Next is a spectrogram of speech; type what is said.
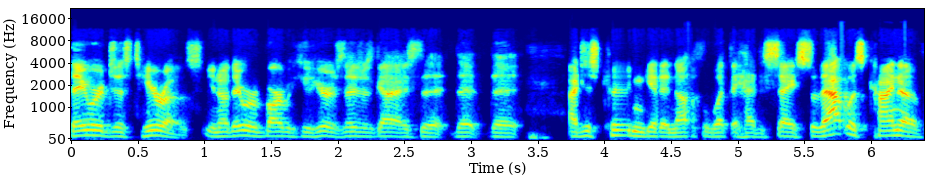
they were just heroes. You know, they were barbecue heroes. They're just guys that that that I just couldn't get enough of what they had to say. So that was kind of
